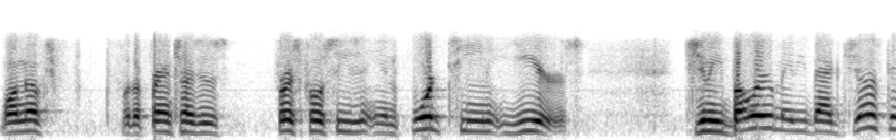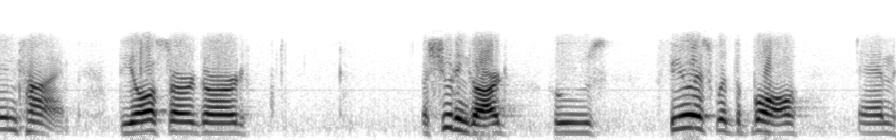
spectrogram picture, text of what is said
long enough for the franchise's first postseason in 14 years. Jimmy Butler may be back just in time. The All Star guard a shooting guard who's fearless with the ball and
